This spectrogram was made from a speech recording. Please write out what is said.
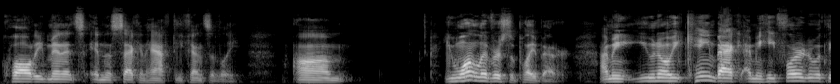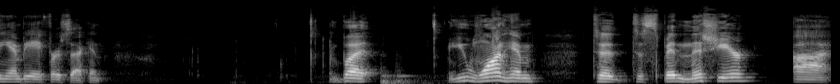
quality minutes in the second half defensively. Um, you want Livers to play better. I mean, you know, he came back. I mean, he flirted with the NBA for a second, but you want him to to spend this year uh,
